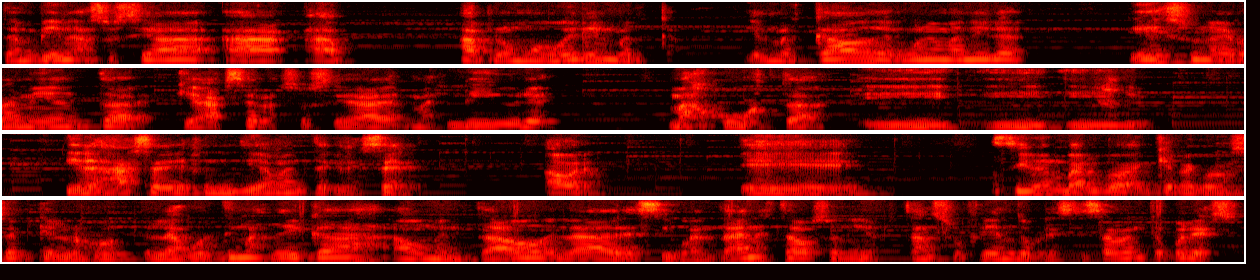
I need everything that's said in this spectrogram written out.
también asociada a, a promover el mercado. Y el mercado, de alguna manera, es una herramienta que hace a las sociedades más libres, más justas y, y, las hace definitivamente crecer. Ahora, eh, sin embargo, hay que reconocer que en, las últimas décadas ha aumentado la desigualdad en Estados Unidos. Están sufriendo precisamente por eso.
